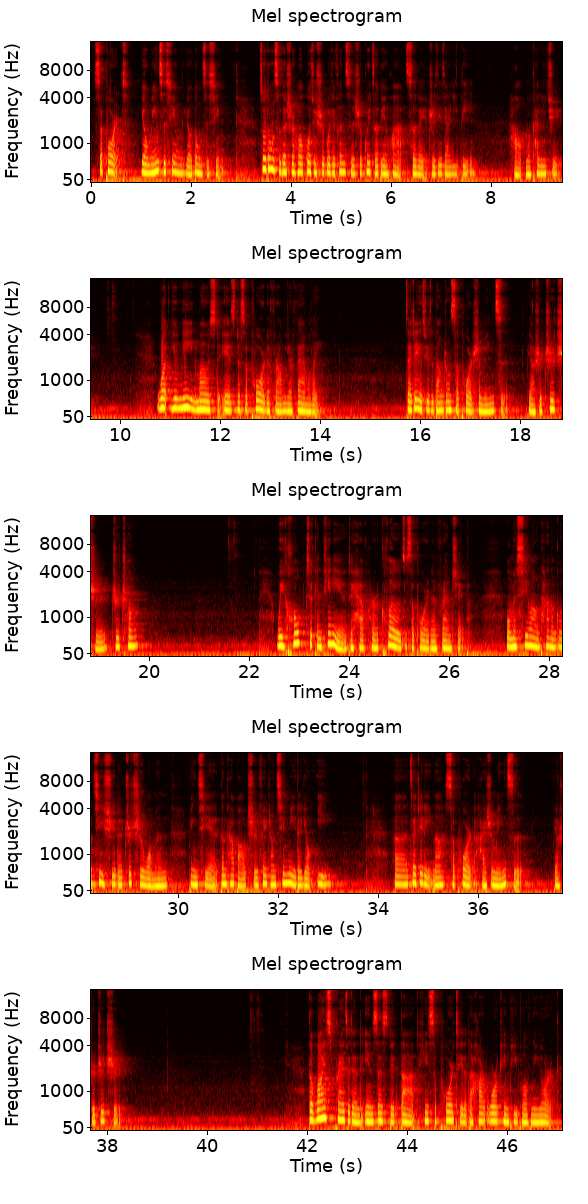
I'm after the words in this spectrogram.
Support 有名词性，有动词性。做动词的时候，过去式、过去分词是规则变化，词尾直接加 ed。好，我们看例句 ：What you need most is the support from your family。在这个句子当中，support 是名词，表示支持、支撑。We hope to continue to have her close support and friendship。我们希望她能够继续的支持我们，并且跟她保持非常亲密的友谊。呃，在这里呢，support 还是名词，表示支持。 The vice president insisted that he supported the hardworking people of New York。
